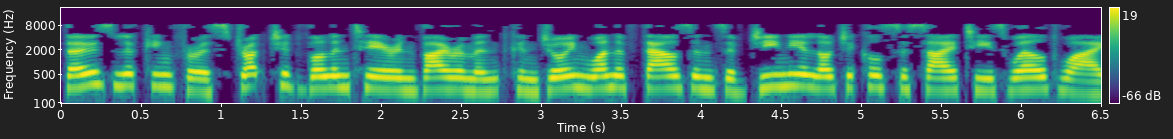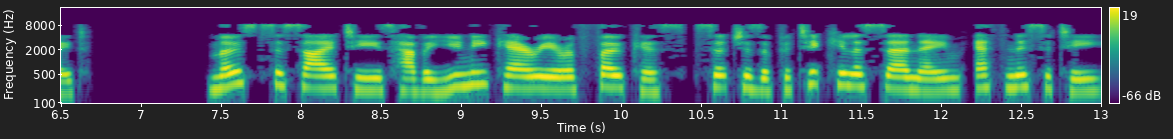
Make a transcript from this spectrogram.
Those looking for a structured volunteer environment can join one of thousands of genealogical societies worldwide. Most societies have a unique area of focus, such as a particular surname, ethnicity,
